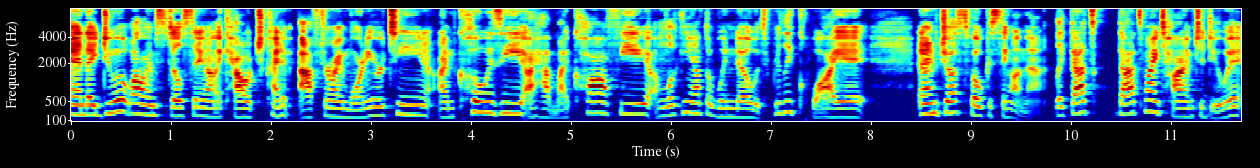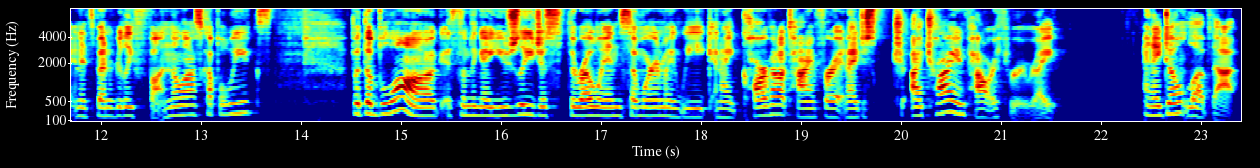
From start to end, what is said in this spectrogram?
And I do it while I'm still sitting on the couch, kind of after my morning routine. I'm cozy, I have my coffee, I'm looking out the window, it's really quiet, and I'm just focusing on that. Like that's that's my time to do it, and it's been really fun the last couple weeks. But the blog is something I usually just throw in somewhere in my week and I carve out time for it and I just I try and power through, right? And I don't love that.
